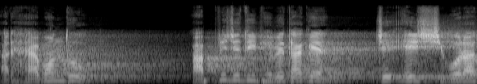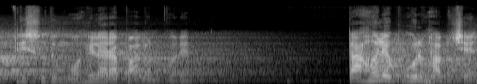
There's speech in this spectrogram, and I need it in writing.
আর হ্যাঁ বন্ধু, আপনি যদি ভেবে থাকেন যে এই শিবরাত্রি শুধু মহিলারা পালন করেন, তাহলে ভুল ভাবছেন।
